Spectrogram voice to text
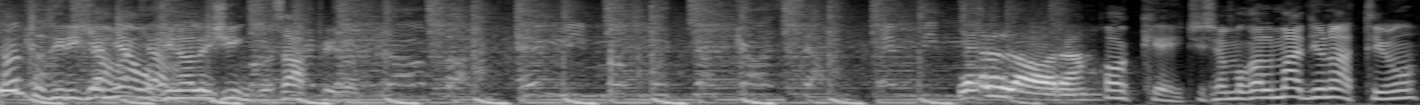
Tanto ti richiamiamo fino alle 5, sappilo. E allora? Ok, ci siamo calmati un attimo?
